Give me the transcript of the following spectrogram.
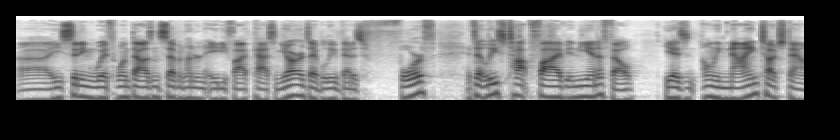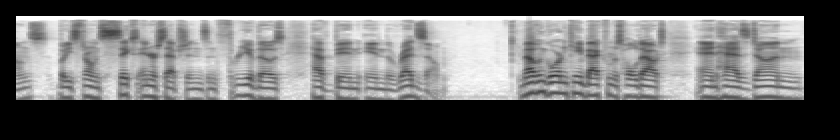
Uh, he's sitting with 1,785 passing yards. I believe that is fourth. It's at least top five in the NFL. He has only nine touchdowns, but he's thrown six interceptions, and three of those have been in the red zone. Melvin Gordon came back from his holdout and has done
